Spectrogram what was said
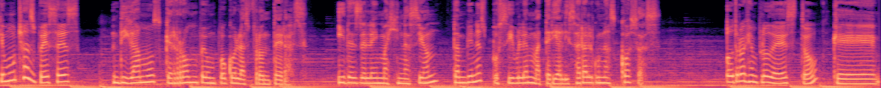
que muchas veces digamos que rompe un poco las fronteras. Y desde la imaginación también es posible materializar algunas cosas. Otro ejemplo de esto, que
